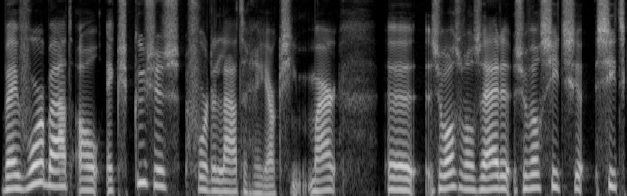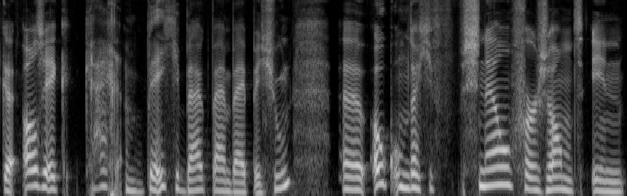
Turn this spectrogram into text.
Bij voorbaat al excuses voor de late reactie. Maar eh, zoals we al zeiden, zowel Sietske, Sietske als ik krijgen een beetje buikpijn bij pensioen. Eh, ook omdat je snel verzandt in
